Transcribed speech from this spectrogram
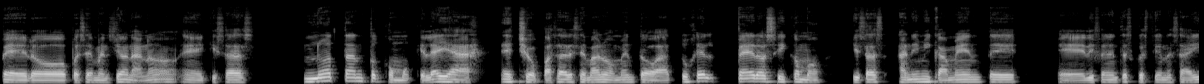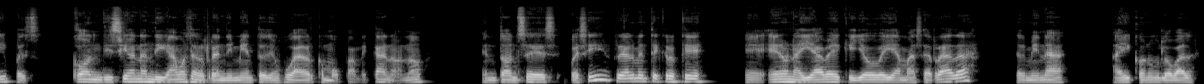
pero pues se menciona, ¿no? Eh, quizás no tanto como que le haya hecho pasar ese mal momento a Tuchel, pero sí como quizás anímicamente, eh, diferentes cuestiones ahí, pues condicionan, digamos, el rendimiento de un jugador como Pamecano, ¿no? Entonces, pues sí, realmente creo que eh, era una llave que yo veía más cerrada, termina ahí con un global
